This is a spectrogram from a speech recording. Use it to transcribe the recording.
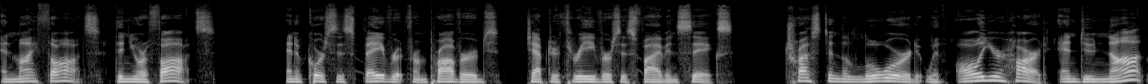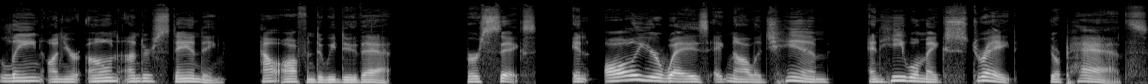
and my thoughts than your thoughts. And of course, this favorite from Proverbs chapter 3, verses 5 and 6. Trust in the Lord with all your heart and do not lean on your own understanding. How often do we do that? Verse 6 In all your ways acknowledge Him, and He will make straight your paths.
